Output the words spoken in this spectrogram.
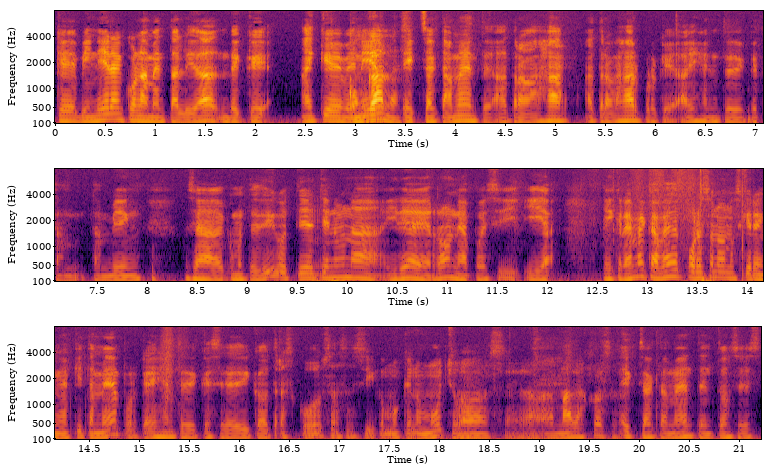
que vinieran con la mentalidad de que hay que Con venir ganas. exactamente a trabajar, a trabajar, porque hay gente de que tam- también, o sea, como te digo, tie- tiene una idea errónea, pues, y, y, y créeme que a veces por eso no nos quieren aquí también, porque hay gente de que se dedica a otras cosas, así como que no mucho. O sea, a malas cosas. Exactamente, entonces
